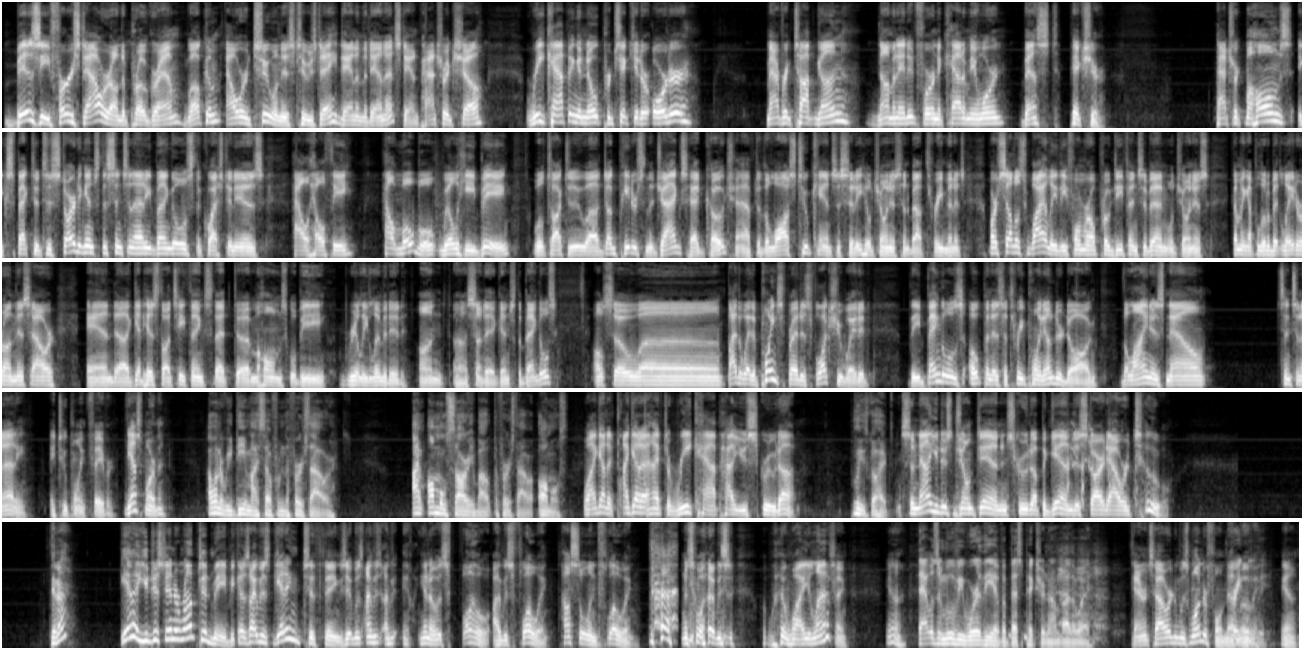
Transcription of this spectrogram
Busy first hour on the program. Welcome, hour two on this Tuesday. Dan and the Danettes, Dan Patrick Show. Recapping in no particular order. Maverick Top Gun nominated for an Academy Award, Best Picture. Patrick Mahomes expected to start against the Cincinnati Bengals. The question is, how healthy, how mobile will he be? We'll talk to uh, Doug Pederson, the Jags head coach, after the loss to Kansas City. He'll join us in about three minutes. Marcellus Wiley, the former All Pro defensive end, will join us coming up a little bit later on this hour and uh, get his thoughts. He thinks that uh, Mahomes will be really limited on uh, Sunday against the Bengals. Also, uh, by the way, the point spread has fluctuated. The Bengals open as a three point underdog. The line is now Cincinnati, a two point favorite. Yes, Marvin. I want to redeem myself from the first hour. I'm almost sorry about the first hour. Almost. Well, I got to, I got to I have to recap how you screwed up. Please go ahead. So now you just jumped in and screwed up again to start hour two. Did I? Yeah, you just interrupted me because I was getting to things. It was I was I, you know it was flow. I was flowing, hustle and flowing. That's what I was. Why are you laughing? Yeah, That was a movie worthy of a Best Picture nom, by the way. Terrence Howard was wonderful in that Great movie. movie. Yeah,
